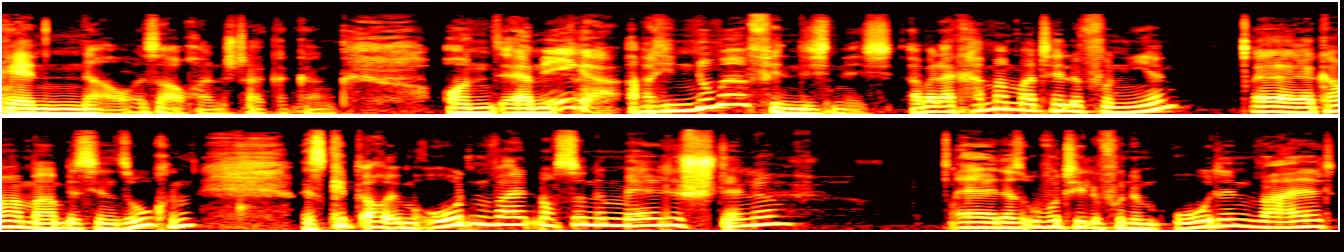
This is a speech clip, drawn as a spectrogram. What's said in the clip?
Genau, ist auch an den Start gegangen. Und, ähm, Mega. Aber die Nummer finde ich nicht. Aber da kann man mal telefonieren. Äh, da kann man mal ein bisschen suchen. Es gibt auch im Odenwald noch so eine Meldestelle. Äh, das UFO-Telefon im Odenwald.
